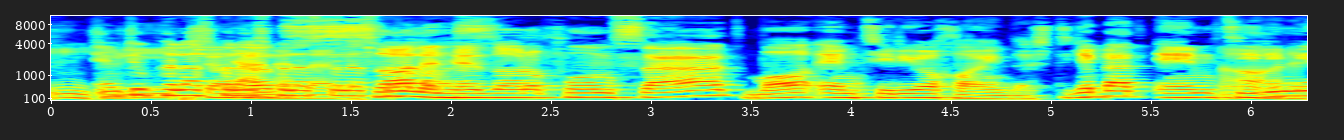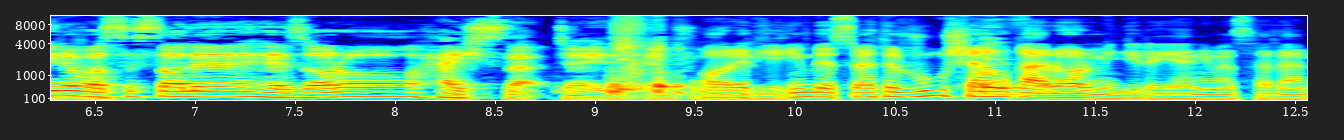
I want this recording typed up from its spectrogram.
اینجوری M2 پلاس در پلاس نظر پلاس پلاس. سال 1500 ما امتیری رو خواهیم داشت. دیگه بعد امتیری آره. میره واسه سال 1800 جدید M4 آره دیگه. این به صورت روش هم قرار می‌گیره. یعنی مثلا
